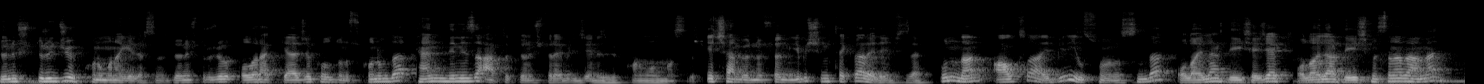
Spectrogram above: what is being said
dönüştürücü konumuna gelirsiniz. Dönüştürücü olarak gelecek olduğunuz konumda kendinizi artık dönüştürebileceğiniz bir konum olmasıdır. Geçen bölümde söylediğim gibi şimdi tekrar edeyim size. Bundan 6 ay, 1 yıl sonrasında olaylar değişecek. Olaylar değişmesine rağmen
